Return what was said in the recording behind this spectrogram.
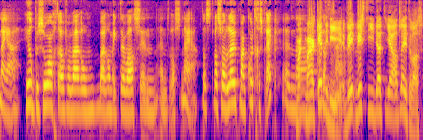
nou ja, heel bezorgd over waarom, waarom ik er was. En, en het, was, nou ja, het was, het was wel leuk, maar een kort gesprek. En, maar, maar kende die? Nou. Wist hij dat hij je atlete was?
